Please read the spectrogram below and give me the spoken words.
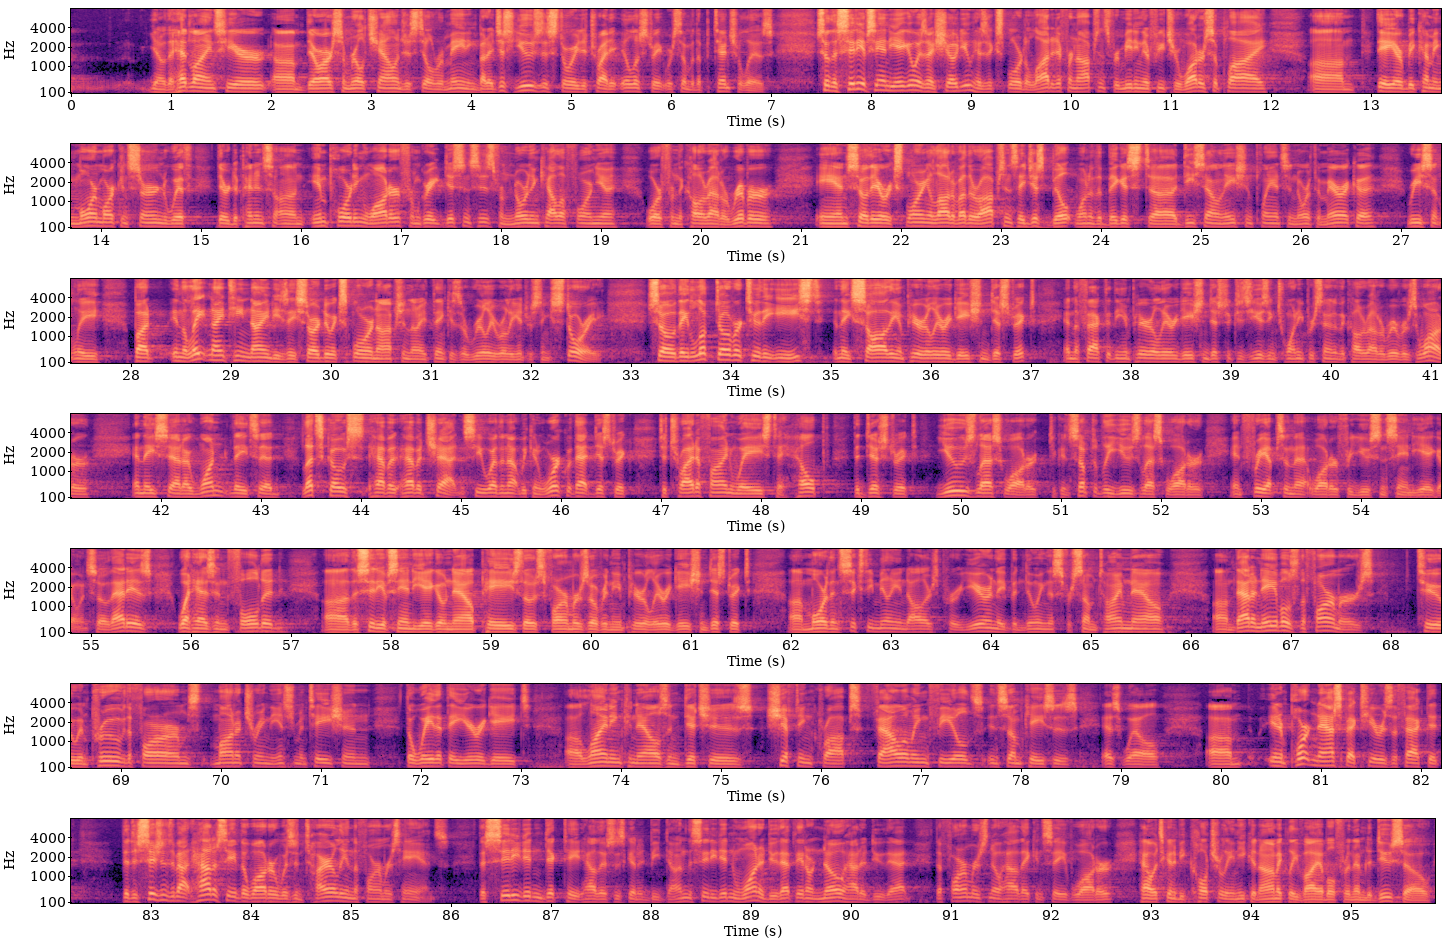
you know, the headlines here, um, there are some real challenges still remaining, but I just use this story to try to illustrate where some of the potential is. So the city of San Diego, as I showed you, has explored a lot of different options for meeting their future water supply. Um, they are becoming more and more concerned with their dependence on importing water from great distances from Northern California or from the Colorado River. And so they were exploring a lot of other options. They just built one of the biggest uh, desalination plants in North America recently. But in the late 1990s, they started to explore an option that I think is a really, really interesting story. So they looked over to the east and they saw the Imperial Irrigation District and the fact that the Imperial Irrigation District is using 20% of the Colorado River's water. And they said, I wonder, they said, let's go have a, have a chat and see whether or not we can work with that district to try to find ways to help the district use less water, to consumptively use less water, and free up some of that water for use in San Diego. And so that is what has unfolded. Uh, the city of San Diego now pays those farmers over in the Imperial Irrigation District uh, more than $60 million per year, and they've been doing this for some time now. Um, that enables the farmers to improve the farms, monitoring the instrumentation, the way that they irrigate, uh, lining canals and ditches, shifting crops, fallowing fields in some cases as well. Um, an important aspect here is the fact that the decisions about how to save the water was entirely in the farmer's hands. The city didn't dictate how this is going to be done. The city didn't want to do that. They don't know how to do that. The farmers know how they can save water, how it's going to be culturally and economically viable for them to do so.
